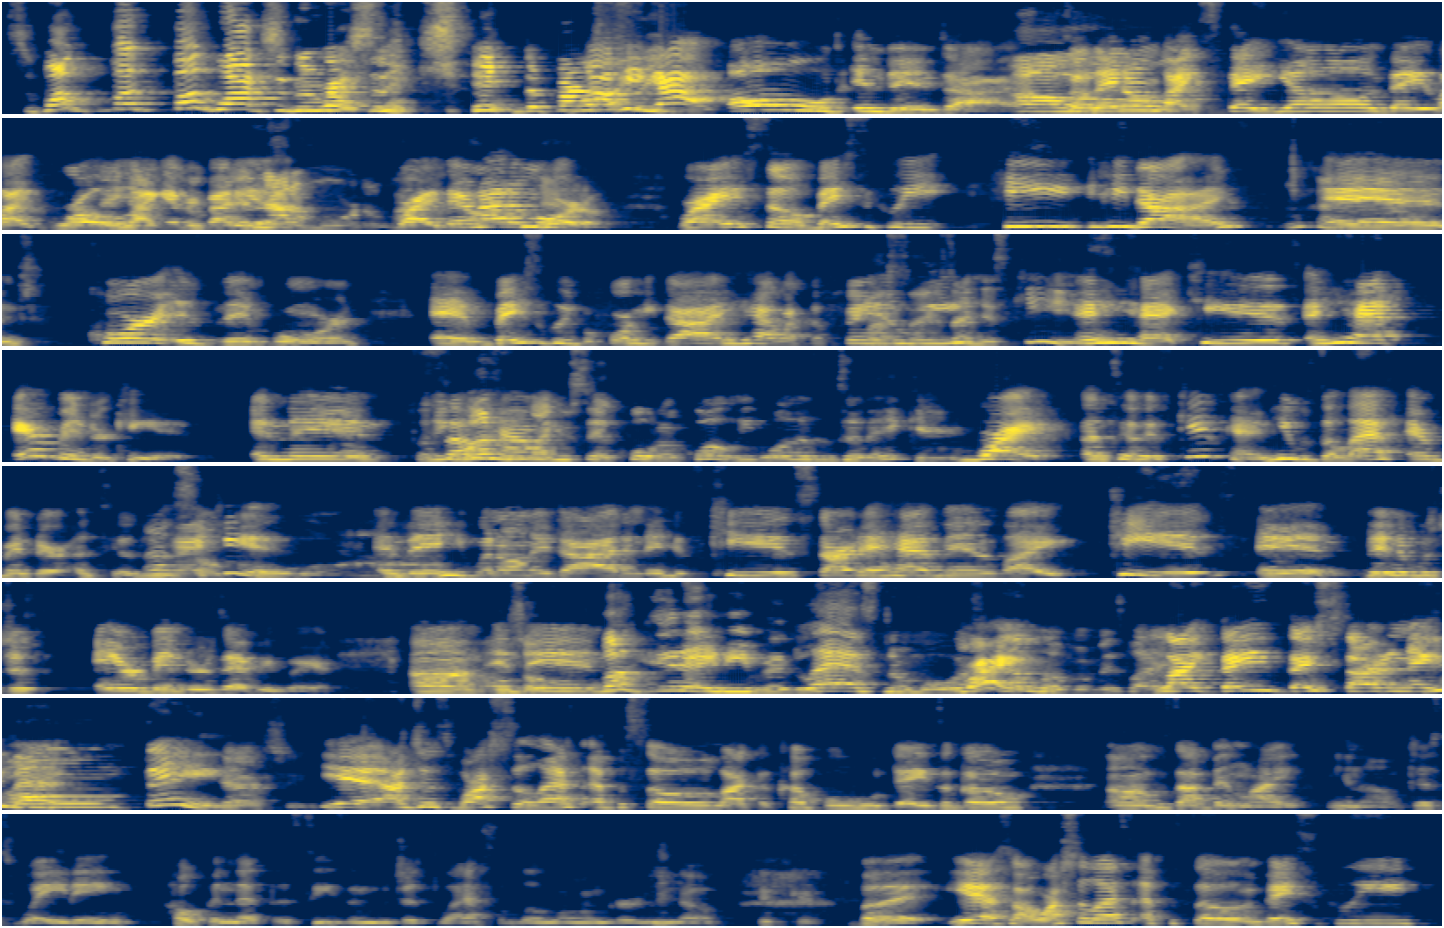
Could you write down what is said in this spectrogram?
So fuck, fuck, fuck watching the rest of that shit. The first Well, he season. got old and then died. Oh. So they don't like Oh. stay young. They like grow They like everybody okay, else. They're not immortal. like right they're not Okay. immortal right so basically he he dies Okay. and Korra is then born and basically before he died he had like a I'm about to say, family Is that his kids? and he had kids and he had airbender kids and then so he somehow, wasn't like you said, quote unquote. He was until they came. right until his kids came he was the last airbender until he That's had so kids cool. and then he went on and died and then his kids started having like kids and then it was just airbenders everywhere um, and so, then fuck, it ain't even last no more. Right. Some of them, it's like, like they they starting He their back. own thing. got you. Yeah, I just watched the last episode like a couple days ago because I've been like you know just waiting, hoping that the season would just last a little longer, you know. Okay. but yeah, so I watched the last episode and basically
